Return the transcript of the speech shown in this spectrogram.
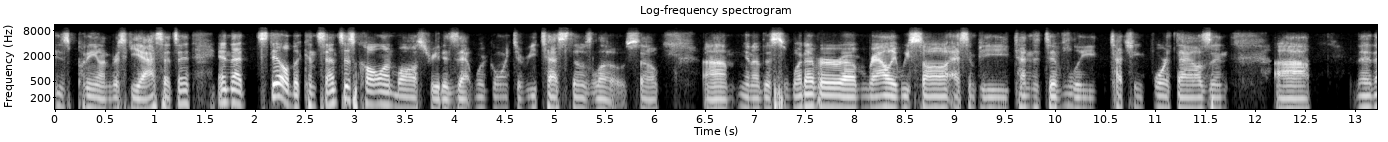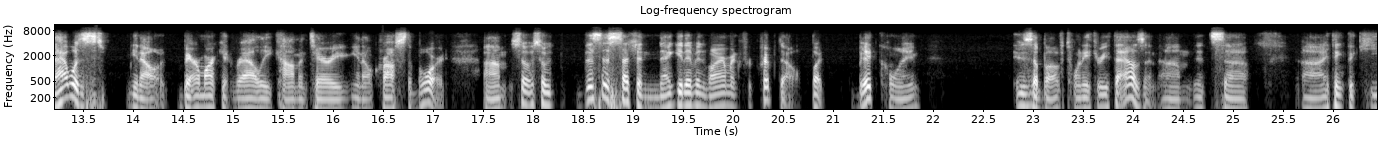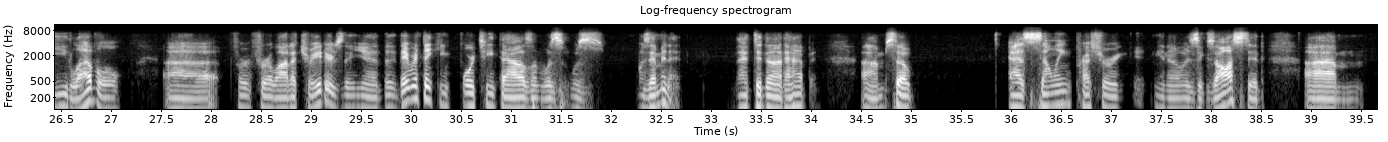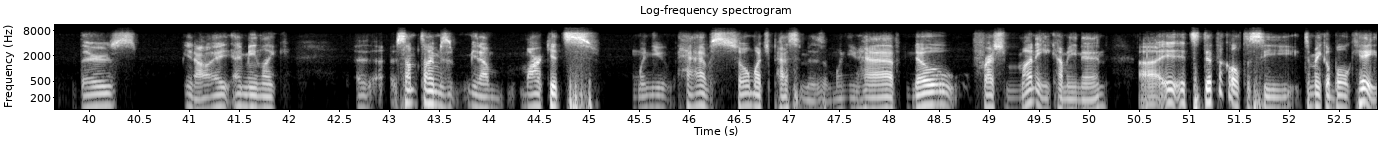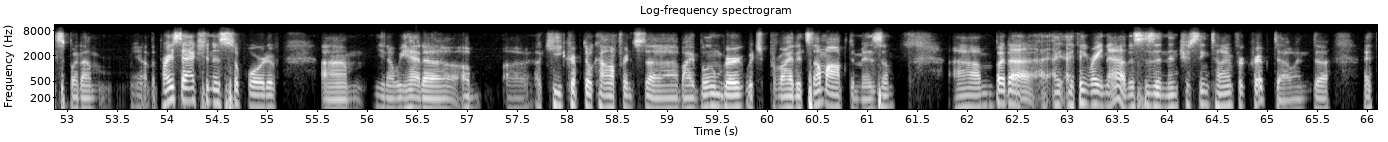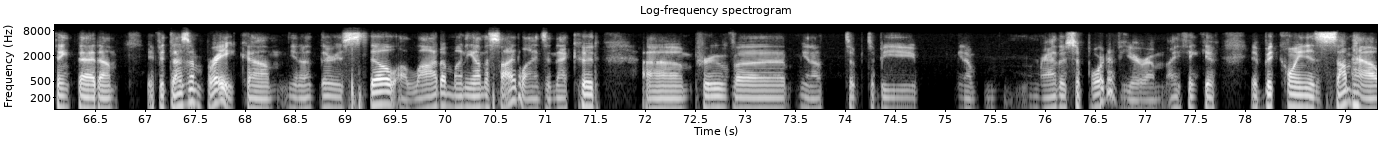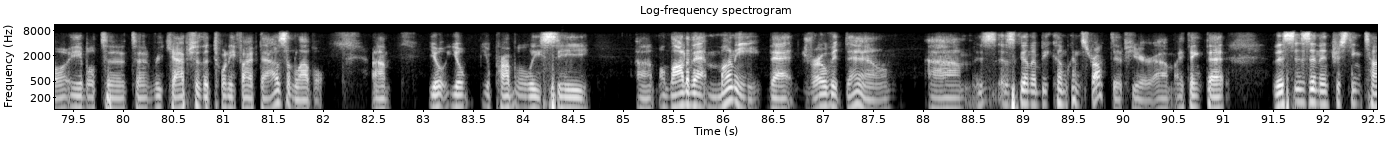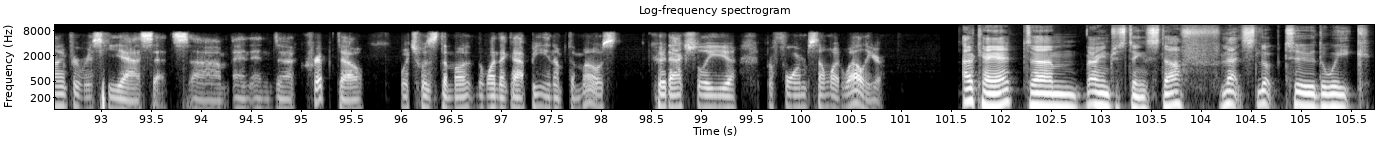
is putting on risky assets. And and that still the consensus call on wall street is that we're going to retest those lows. So um, you know this whatever um, rally we saw s&p tentatively touching 4000 uh, that was you know bear market rally commentary you know across the board. Um, so so this is such a negative environment for crypto but bitcoin is above 23000 um, it's uh, uh, i think the key level uh, for for a lot of traders they, you know, they were thinking 14000 was was was imminent. That did not happen. Um, so as selling pressure you know is exhausted um, there's you know I, I mean like uh, sometimes you know markets when you have so much pessimism when you have no fresh money coming in uh, it, it's difficult to see to make a bull case but um you know the price action is supportive. Um, you know we had a, a a key crypto conference uh, by Bloomberg, which provided some optimism. Um, but uh, I, I, think right now this is an interesting time for crypto, and uh, I think that um, if it doesn't break, um, you know, there is still a lot of money on the sidelines, and that could um, prove, you know, to, to be you know rather supportive here. Um, I think if if Bitcoin is somehow able to to recapture the 25,000 level, um, you'll you'll you'll probably see um, a lot of that money that drove it down um, is, is going to become constructive here. Um, I think that this is an interesting time for risky assets, um, and and uh, crypto, which was the mo- the one that got beaten up the most, could actually uh, perform somewhat well here. Okay, Ed. Um, very interesting stuff. Let's look to the week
